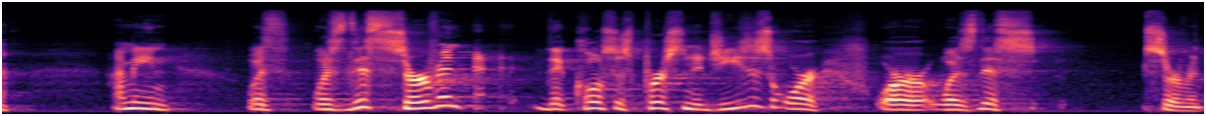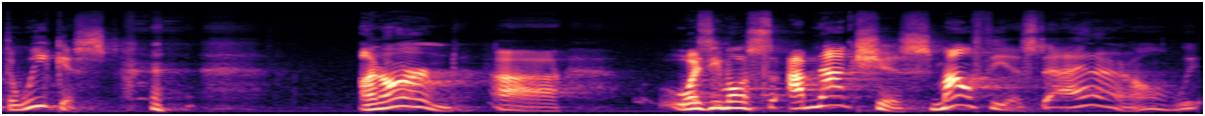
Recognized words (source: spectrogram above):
I mean, was was this servant the closest person to Jesus, or or was this servant the weakest, unarmed? Uh, was he most obnoxious, mouthiest? I don't know. We,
